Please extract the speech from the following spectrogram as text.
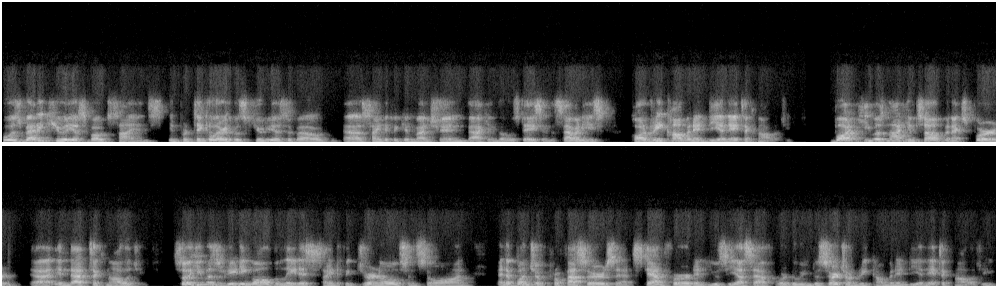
who was very curious about science. In particular, he was curious about a scientific invention back in those days in the 70s called recombinant DNA technology. But he was not himself an expert uh, in that technology. So he was reading all the latest scientific journals and so on. And a bunch of professors at Stanford and UCSF were doing research on recombinant DNA technology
